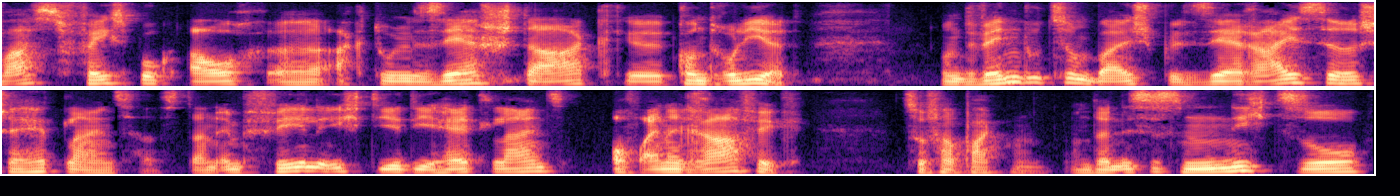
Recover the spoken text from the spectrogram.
was Facebook auch äh, aktuell sehr stark äh, kontrolliert. Und wenn du zum Beispiel sehr reißerische Headlines hast, dann empfehle ich dir, die Headlines auf eine Grafik zu verpacken. Und dann ist es nicht so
